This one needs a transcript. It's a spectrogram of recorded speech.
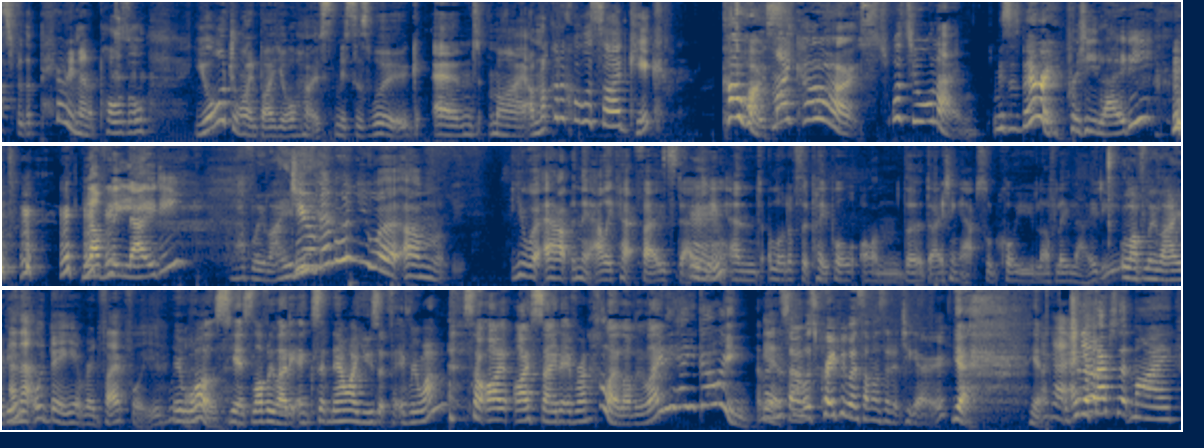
podcast for the perimenopausal. You're joined by your host, Mrs. Woog, and my, I'm not going to call her sidekick, co-host, my co host. What's your name? Mrs. Berry. Pretty lady. Lovely lady. Lovely lady. Do you remember when you were um you were out in the alley cat phase dating Mm-hmm. and a lot of the people on the dating apps would call you lovely lady? Lovely lady. And that would be a red flag for you. it was, yes, lovely lady. Except now I use it for everyone. So I, I say to everyone, "Hello, lovely lady, how you going?" And Yeah, so it was creepy when someone said it to you. Yeah, yeah. Okay, to and the fact that my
